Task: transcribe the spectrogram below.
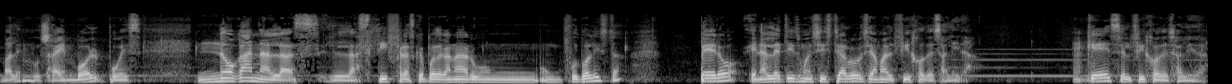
¿vale? Usain Bolt, pues no gana las, las cifras que puede ganar un, un futbolista, pero en atletismo existe algo que se llama el fijo de salida. ¿Qué es el fijo de salida?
